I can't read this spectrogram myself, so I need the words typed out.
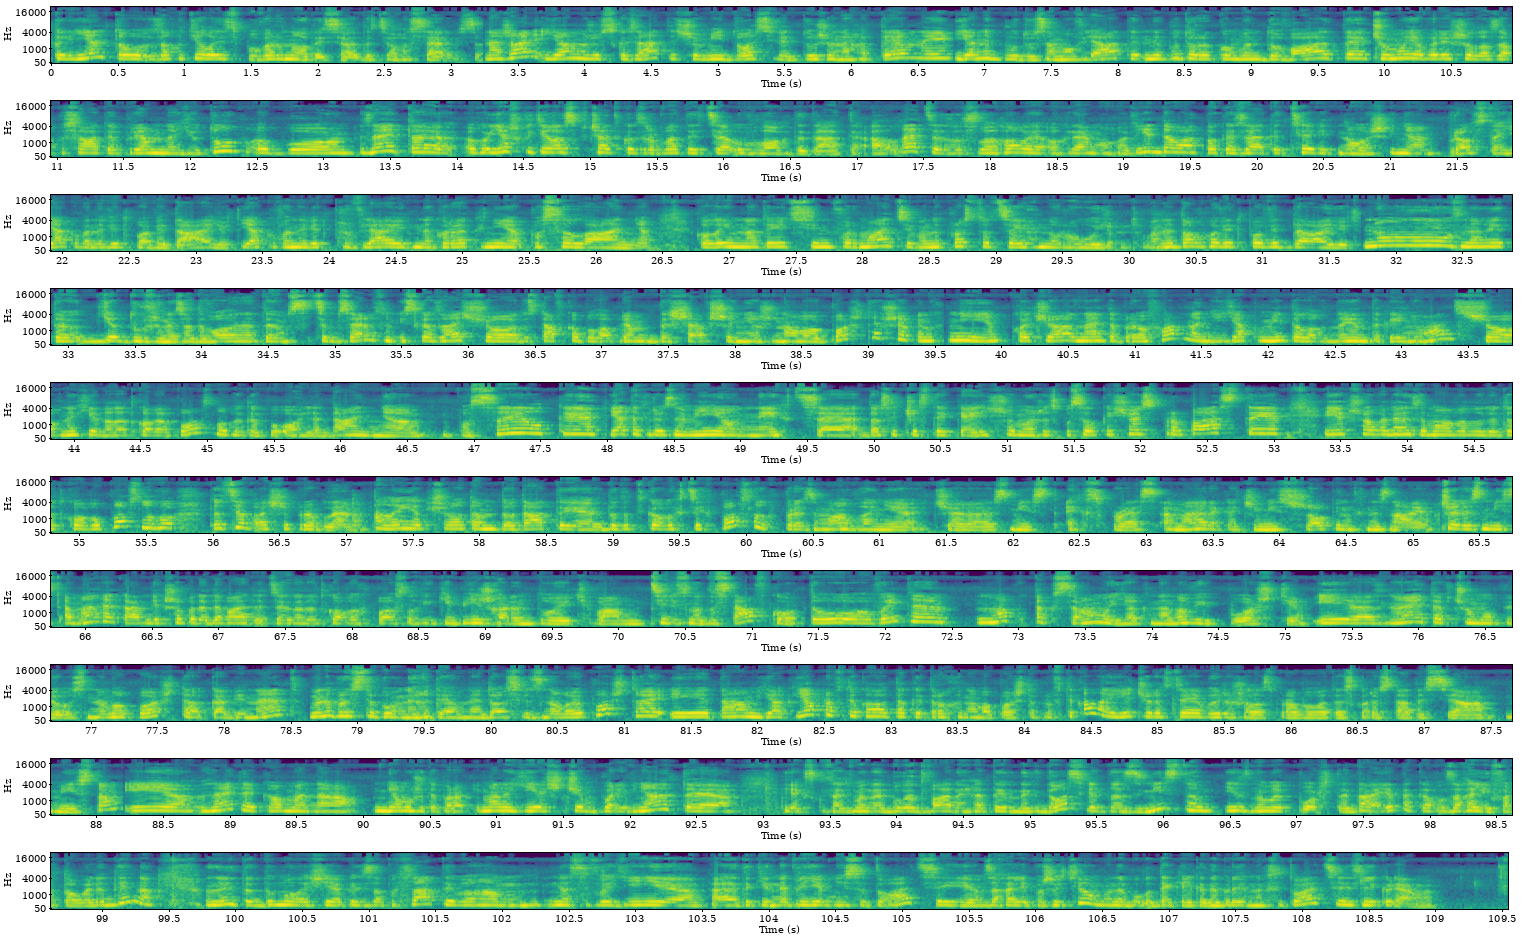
клієнту захотілося повернутися до цього сервісу. На жаль, я можу сказати, що мій досвід дуже негативний. Я не буду замовляти, не буду рекомендувати. Чому я вирішила записати прямо на YouTube? Бо знаєте, я ж хотіла спочатку зробити це у влог додати, але це заслуговує окремого відео, показати це відношення, просто як вони відповідають, як вони відправляють некоректні посилання, коли їм надають всю інформацію, вони просто це ігнорують. Вони довго відповідають. Ну знаєте, я дуже незадоволена тим цим сервісом і сказати, що доставка була прям дешевше ніж новою поштою шипінг. Ні, хоча знаєте, при оформленні я помітила один такий нюанс, що в них є додаткові послуги, типу оглядання посилки. Я так розумію, у них це досить частий кейс, що може з посилки щось пропасти. І якщо вони замовили додаткову послугу, то це ваші проблеми. Але якщо там додати додаткових цих послуг при замовленні через міст Експрес Америка чи міст Шопінг, не знаю, через міст Америка, якщо пододавати цих додаткових послуг, які більш гарантують вам цілісну доставку, то вийде. Мабуть, так само, як на новій пошті. І знаєте, в чому плюс? Нова пошта, кабінет. У мене просто був негативний досвід з новою поштою, і там як я провтикала, так і трохи нова пошта провтикала. І я через це вирішила спробувати скористатися містом. І знаєте, яка в мене я можу тепер і мене є з чим порівняти. Як сказати, в мене були два негативних досвіди з містом і з новою поштою. Да, я така взагалі фартова людина. Знаєте, думала, що якось записати вам на свої е, такі неприємні ситуації. Взагалі по життю у мене було декілька неприємних ситуацій з лікарями.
